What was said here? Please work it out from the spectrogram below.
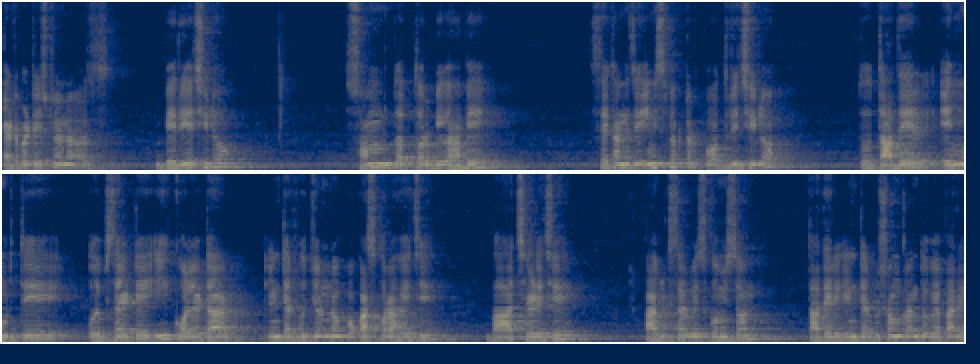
অ্যাডভার্টাইজমেন্ট বেরিয়েছিল শ্রম দপ্তর বিভাগে, সেখানে যে ইন্সপেক্টর পদটি ছিল, তো তাদের এই মুহূর্তে ওয়েবসাইটে ই কল লেটার ইন্টারভিউর জন্য প্রকাশ করা হয়েছে। বা ছেড়েছে পাবলিক সার্ভিস কমিশন তাদের ইন্টারভিউ সংক্রান্ত ব্যাপারে।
